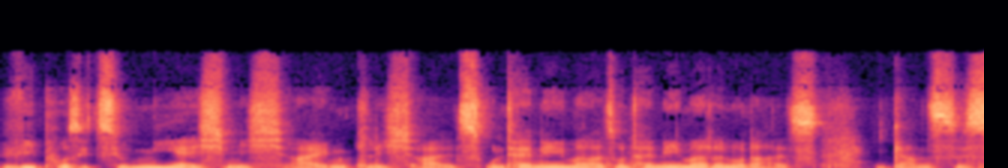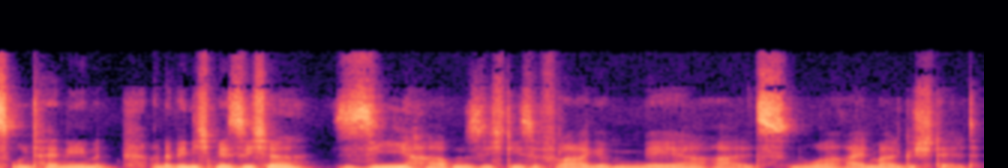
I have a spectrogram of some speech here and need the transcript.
Wie positioniere ich mich eigentlich als Unternehmer, als Unternehmerin oder als ganzes Unternehmen? Und da bin ich mir sicher, Sie haben sich diese Frage mehr als nur einmal gestellt.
